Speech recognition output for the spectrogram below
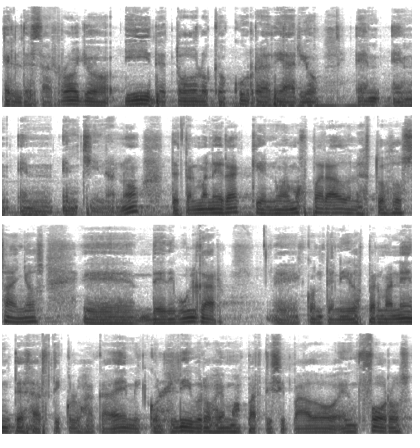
el desarrollo y de todo lo que ocurre a diario en, en, en, China, ¿no? De tal manera que no hemos parado en estos dos años eh, de divulgar eh, contenidos permanentes, artículos académicos, libros. Hemos participado en foros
